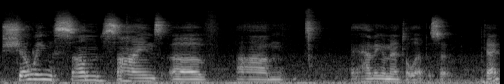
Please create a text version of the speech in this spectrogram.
showing some signs of um, having a mental episode. Okay,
